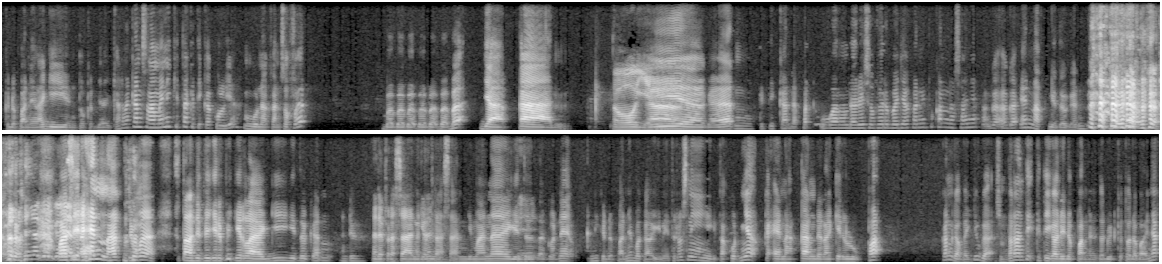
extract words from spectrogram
ke depannya lagi untuk kerja karena kan selama ini kita ketika kuliah menggunakan software baba baba baba baba jakan oh iya. Iya kan? Ketika dapat uang dari software bajakan itu kan rasanya agak-agak enak gitu kan. Masih enak. cuma setelah dipikir-pikir lagi gitu kan aduh ada perasaan ada gimana? perasaan gimana gitu. Iya. takutnya ini ke depannya bakal gini terus nih. Takutnya keenakan dan akhirnya lupa kan gak baik juga. Sementara nanti ketika di depan ternyata duit kita udah banyak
